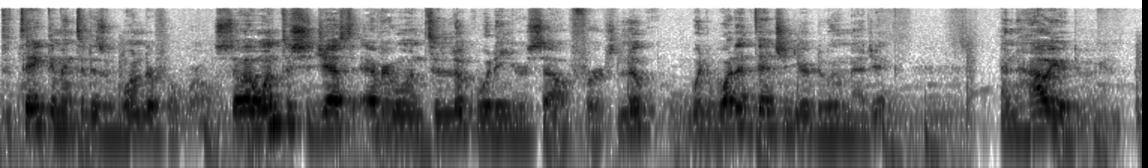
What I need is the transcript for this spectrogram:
to take them into this wonderful world. So I want to suggest everyone to look within yourself first. Look with what intention you're doing magic and how you're doing it.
